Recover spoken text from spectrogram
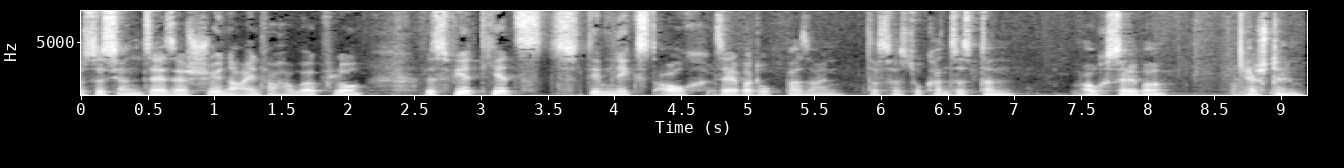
Das ist ja ein sehr, sehr schöner, einfacher Workflow. Es wird jetzt demnächst auch selber druckbar sein. Das heißt, du kannst es dann auch selber herstellen.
